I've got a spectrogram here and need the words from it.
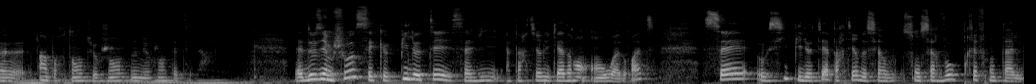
euh, importantes, urgentes, non urgentes, etc. La deuxième chose, c'est que piloter sa vie à partir du cadran en haut à droite, c'est aussi piloter à partir de son cerveau préfrontal.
